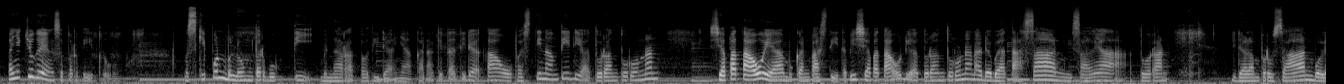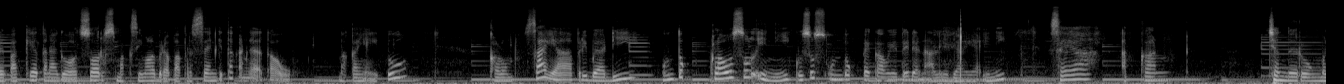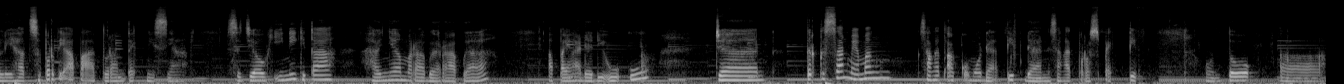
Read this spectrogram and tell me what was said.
Banyak juga yang seperti itu. Meskipun belum terbukti benar atau tidaknya karena kita tidak tahu. Pasti nanti di aturan turunan siapa tahu ya bukan pasti tapi siapa tahu di aturan turunan ada batasan. Misalnya aturan di dalam perusahaan boleh pakai tenaga outsource maksimal berapa persen kita kan nggak tahu makanya itu kalau saya pribadi untuk klausul ini khusus untuk PKWT dan alih daya ini saya akan cenderung melihat seperti apa aturan teknisnya. Sejauh ini kita hanya meraba-raba apa yang ada di UU dan terkesan memang sangat akomodatif dan sangat prospektif untuk uh,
